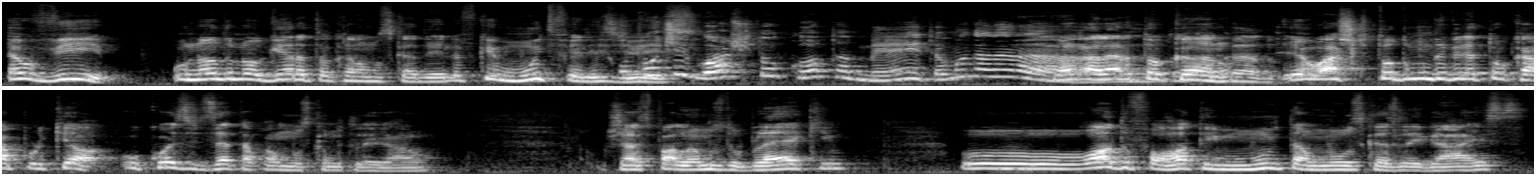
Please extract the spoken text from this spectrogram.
Eu vi o Nando Nogueira tocando a música dele, eu fiquei muito feliz de O ver isso. Potiguache tocou também, tem uma galera. Uma galera tocando. Eu acho que todo mundo deveria tocar, porque ó, o Coisa de Zé tá com uma música muito legal. Já falamos do Black. O Ó do Forró tem muitas músicas legais.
